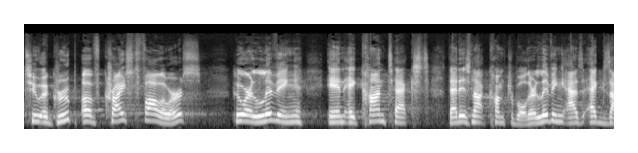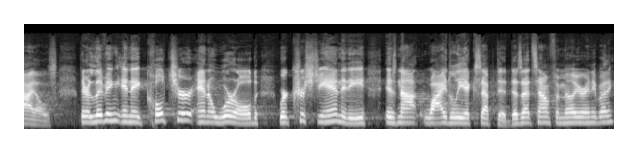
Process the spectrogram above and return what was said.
to a group of Christ followers who are living in a context that is not comfortable. They're living as exiles. They're living in a culture and a world where Christianity is not widely accepted. Does that sound familiar, anybody?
